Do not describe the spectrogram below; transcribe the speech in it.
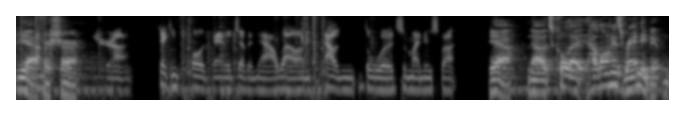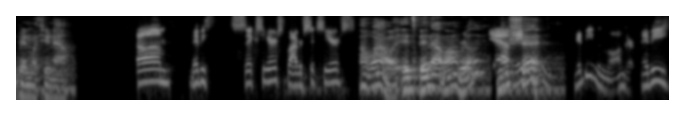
yeah, I'm- for sure. we're uh, taking full advantage of it now while I'm out in the woods in my new spot. Yeah, no, it's cool. That how long has Randy been, been with you now? Um, maybe six years, five or six years. Oh wow, it's been that long, really? Yeah, no maybe. shit. maybe even longer. Maybe,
